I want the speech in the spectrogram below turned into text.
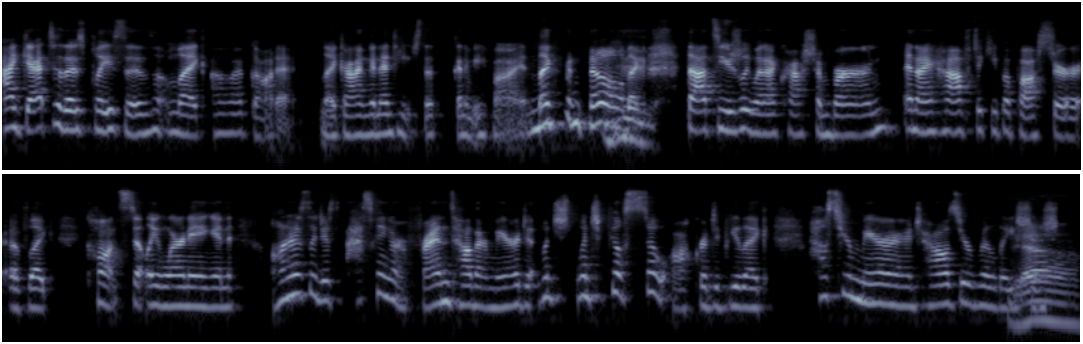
I get to those places. I'm like, oh, I've got it. Like I'm gonna teach. That's gonna be fine. Like but no, like Mhm. that's usually when I crash and burn. And I have to keep a posture of like constantly learning and honestly just asking our friends how their marriage, which which feels so awkward to be like, how's your marriage? How's your relationship? yeah.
